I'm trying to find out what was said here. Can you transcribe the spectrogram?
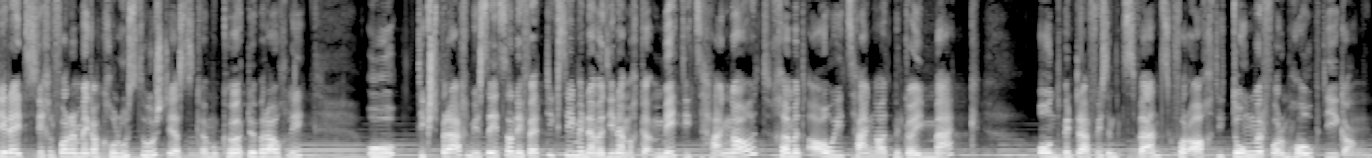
ihr habt sicher vorher mega cool austauscht, ihr habt es gehört überall ein bisschen. Und die Gespräche müssen jetzt noch nicht fertig sein. Wir nehmen die nämlich mit ins Hangout, kommen alle ins Hangout, wir gehen in Mac und wir treffen uns um 20 vor 8 Uhr Dunger vor dem Haupteingang.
